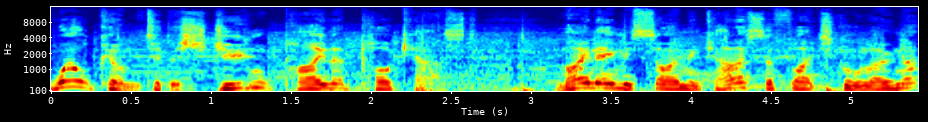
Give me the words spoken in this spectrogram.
Welcome to the Student Pilot Podcast. My name is Simon Callis, a flight school owner.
